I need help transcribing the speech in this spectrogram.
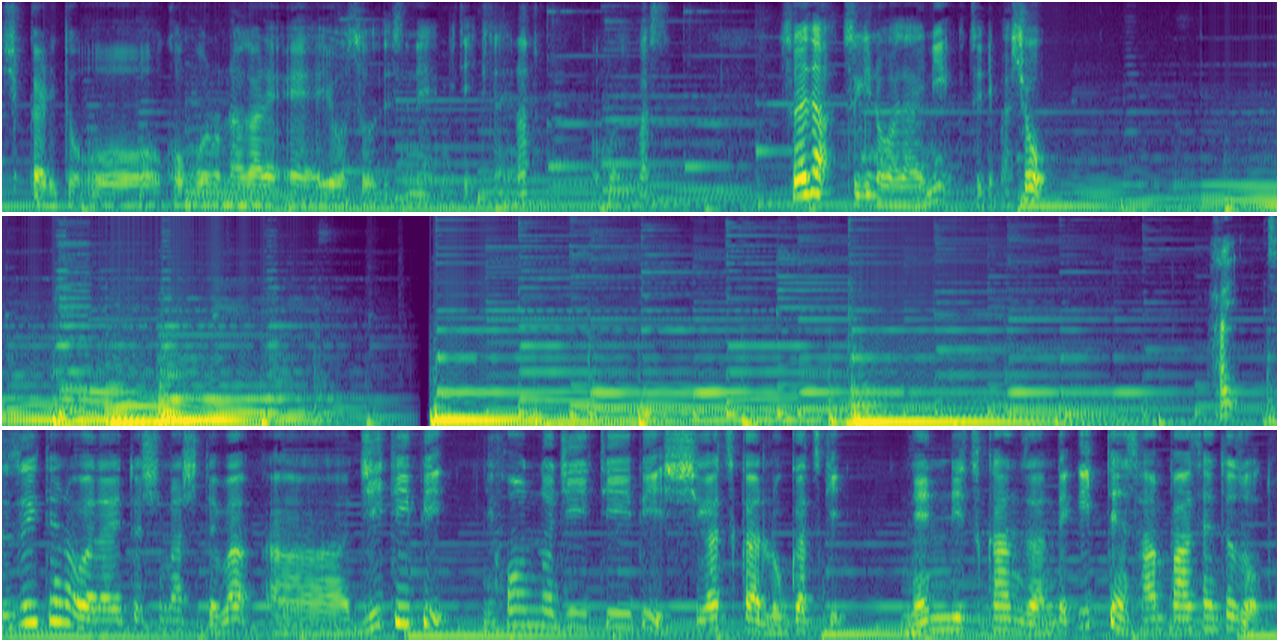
しっかりと今後の流れ、えー、様子をですね、見ていきたいなと思います。それでは次の話題に移りましょう。続いての話題としましては、GTP、日本の GTP4 月から6月期、年率換算で1.3%増と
